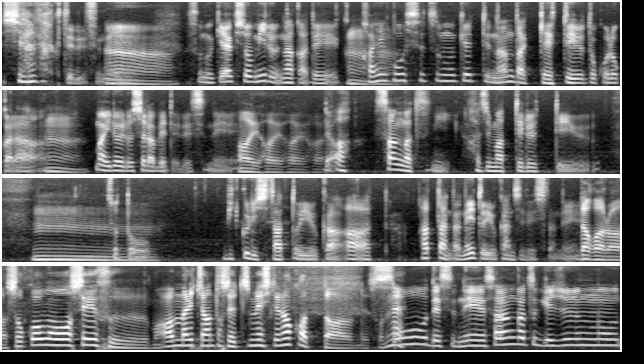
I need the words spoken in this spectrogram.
知らなくてですね、うん、その契約書を見る中で、介護施設向けってなんだっけっていうところから、いろいろ調べてですね、はいはいはいはい、であ3月に始まってるっていう、うん。ちょっとびっくりしたというか、ああったんだねという感じでしたね。だからそこも政府もあんまりちゃんと説明してなかったんですね。そうですね。3月下旬の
